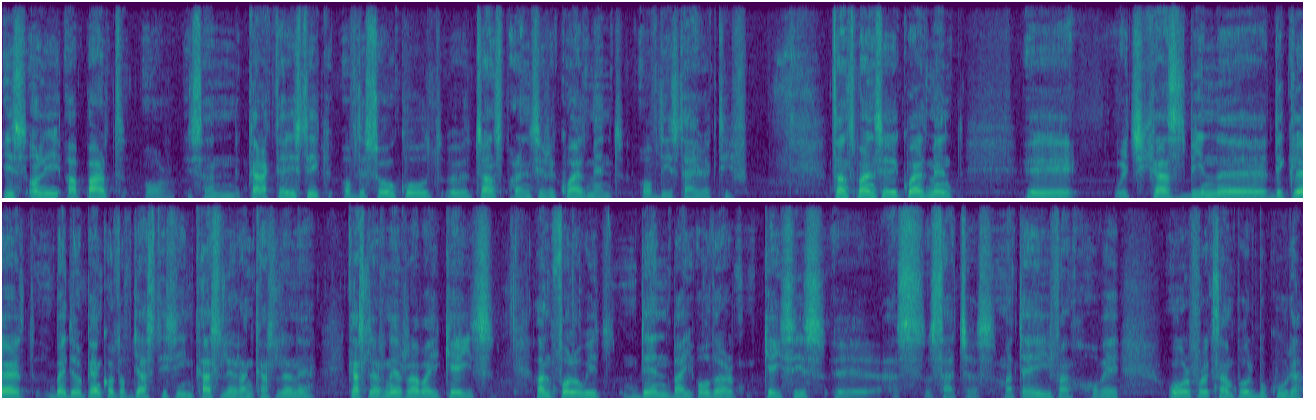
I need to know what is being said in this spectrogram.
is only a part or is a characteristic of the so-called uh, transparency requirement of this directive. Transparency requirement, uh, which has been uh, declared by the European Court of Justice in Kásler and Kásler-Rabai case, and followed then by other cases uh, as, such as Matei, Van Hove, or, for example, Bucura.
